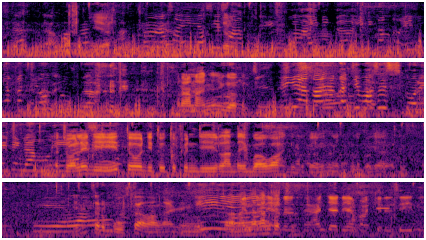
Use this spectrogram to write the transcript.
Udah, udah aman. iya Masa iya sih satu ini enggak ini enggak ini kan ininya kecil juga. ranahnya juga kecil Iya masih security nggak ngeliat. kecuali di sih. itu ditutupin di lantai bawah gitu kayak gini nggak kelihatan. Gila. Ini terbuka makanya. Hmm, Iya. kan kecil sengaja dia parkir di sini.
